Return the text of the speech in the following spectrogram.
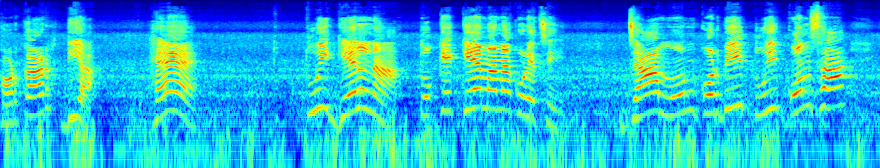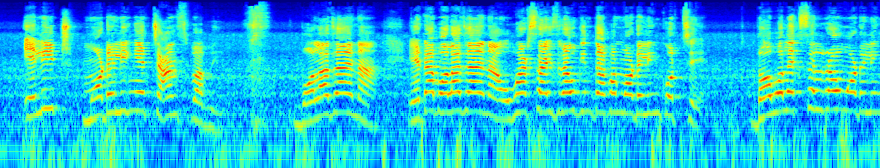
সরকার দিয়া হ্যাঁ তুই গেল না, তোকে কে মানা করেছে? যা মন করবি, তুই কোনসা এলিট মডেলিংয়ে চান্স পাবি? বলা যায় না এটা বলা যায় না ওভার সাইজরাও কিন্তু এখন মডেলিং করছে ডবল এক্সেলরাও মডেলিং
